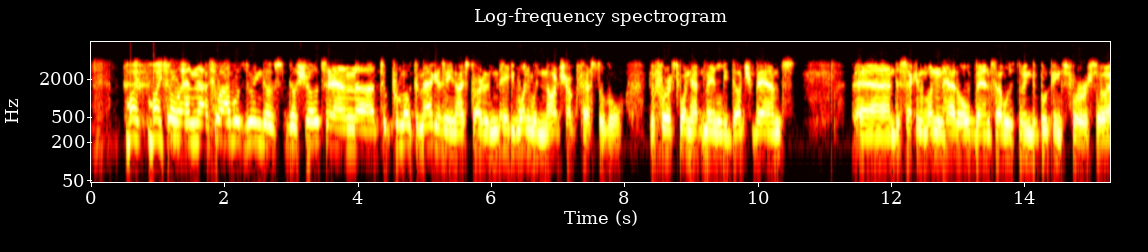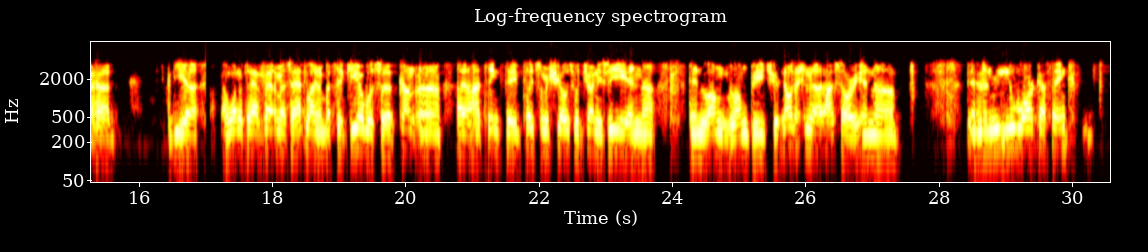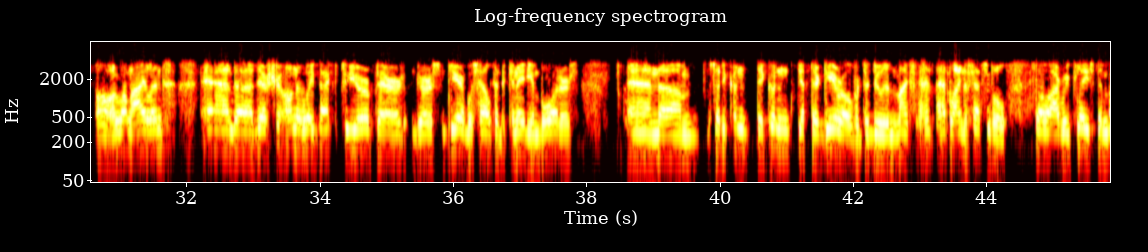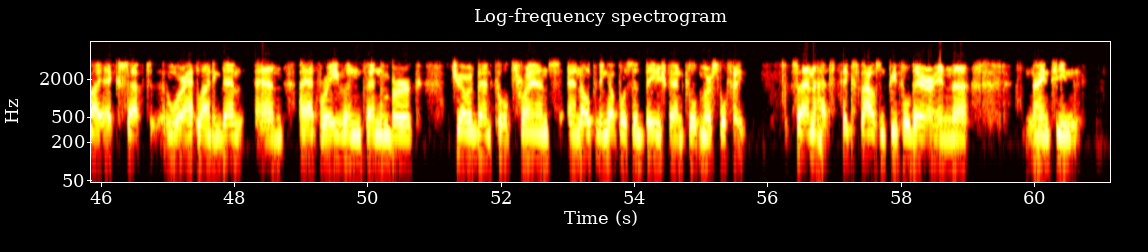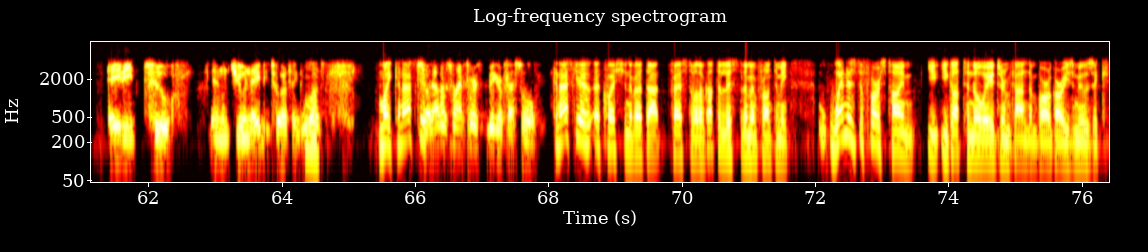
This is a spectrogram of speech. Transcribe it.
Mike, Mike. So and uh, so I was doing those those shows, and uh, to promote the magazine, I started in '81 with an Aardschok Festival. The first one had mainly Dutch bands, and the second one had old bands I was doing the bookings for. So I had uh, I wanted to have Venom as a headliner, but the gear was uh, con- uh I, I think they played some shows with Johnny Z in uh, in Long Long Beach. No, in uh, sorry in uh, in Newark, I think, uh, on Long Island, and uh, they're on their way back to Europe. Their their gear was held at the Canadian borders, and um, so they couldn't they couldn't get their gear over to do my headline the festival. So I replaced them by Accept, who were headlining them, and I had Raven, Vandenberg, German band called Trance, and opening up was a Danish band called Mercyful Fate. So and I had six thousand people there in uh, 1982, in June '82, I think it was. Mike, can I ask you? So that was my first bigger festival. Can I ask you a question about that festival? I've got the list of them in front of me. When is the first time you, you got to know Adrian Vandenberg or his music?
